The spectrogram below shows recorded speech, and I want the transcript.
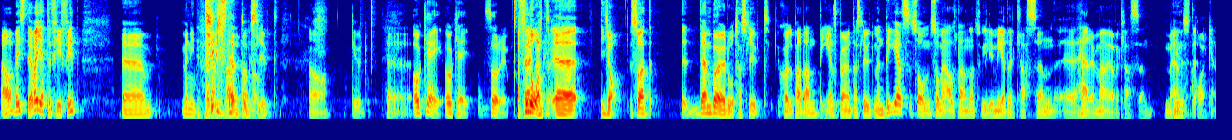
Ja, visst, det var jättefiffigt. Eh, Men inte för Tills den plantan tog då. slut. Ja, gud. Okej, okej, sorry. Förlåt. Eh, ja, så att eh, den börjar då ta slut, sköldpaddan. Dels börjar den ta slut, men dels som, som med allt annat så vill ju medelklassen eh, härma överklassen. Men har, kan-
